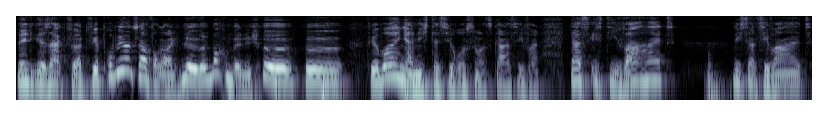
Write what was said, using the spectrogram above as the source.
wenn gesagt wird, wir probieren es einfach gar nicht. Nö, das machen wir nicht. Wir wollen ja nicht, dass die Russen uns Gas liefern. Das ist die Wahrheit, nichts als die Wahrheit.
